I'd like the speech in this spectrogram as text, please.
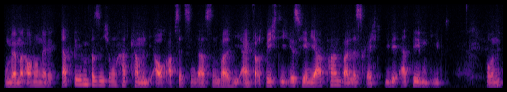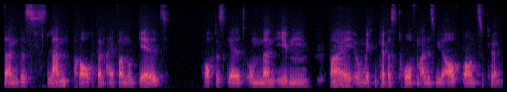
Und wenn man auch noch eine Erdbebenversicherung hat, kann man die auch absetzen lassen, weil die einfach wichtig ist hier in Japan, weil es recht viele Erdbeben gibt. Und dann das Land braucht dann einfach nur Geld, braucht das Geld, um dann eben bei irgendwelchen Katastrophen alles wieder aufbauen zu können.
